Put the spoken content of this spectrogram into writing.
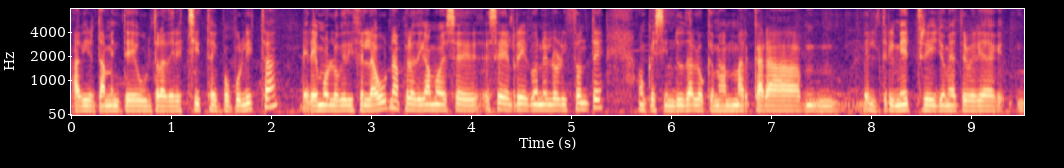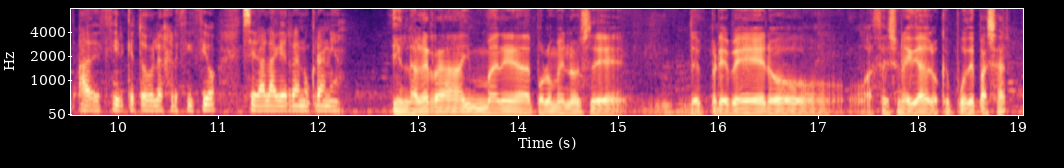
abiertamente ultraderechista y populista. Veremos lo que dicen las urnas, pero digamos ese, ese es el riesgo en el horizonte, aunque sin duda lo que más marcará mm, el trimestre, y yo me atrevería a decir que todo el ejercicio será la guerra en Ucrania. ¿Y en la guerra hay manera, por lo menos, de, prever o hacerse una idea de lo que puede pasar?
